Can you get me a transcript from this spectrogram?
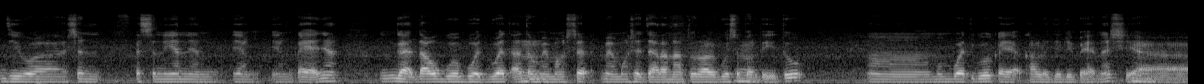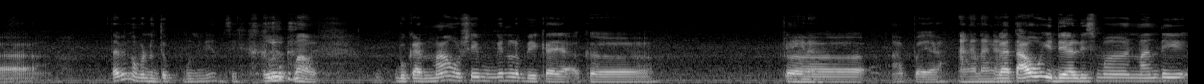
Jiwa sen kesenian yang yang yang kayaknya nggak tahu gue buat-buat atau memang se- memang secara natural gue seperti itu eh, membuat gue kayak kalau jadi PNS ya tapi nggak menutup kemungkinan sih. Lu mau? bukan mau sih mungkin lebih kayak ke ke apa ya? Angan-angan. nggak tahu idealisme nanti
